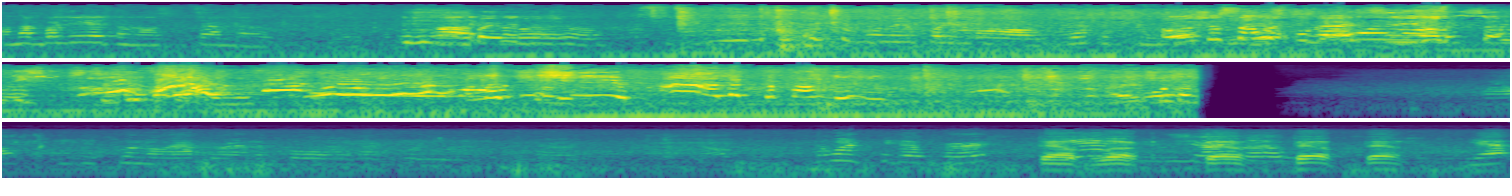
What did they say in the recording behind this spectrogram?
Она болеет, она специально... Да, поймал. Почему он ее поймал? А он сейчас сам испугается ее. Она бежит! А, она копанду! Beth, look. Beth, Beth, Beth. Yep.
